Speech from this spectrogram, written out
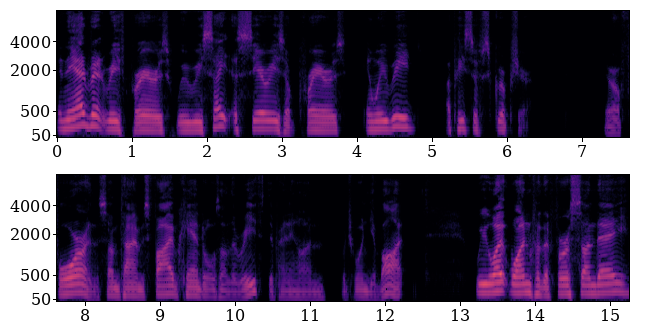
in the Advent wreath prayers, we recite a series of prayers and we read a piece of scripture. There are four and sometimes five candles on the wreath, depending on which one you bought. We light one for the first Sunday,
